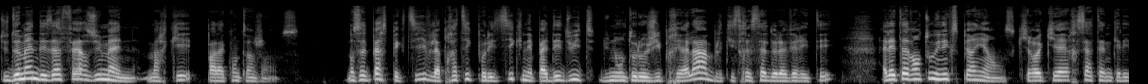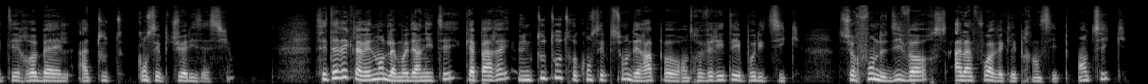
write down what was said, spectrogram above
du domaine des affaires humaines, marqué par la contingence. Dans cette perspective, la pratique politique n'est pas déduite d'une ontologie préalable qui serait celle de la vérité, elle est avant tout une expérience qui requiert certaines qualités rebelles à toute conceptualisation. C'est avec l'avènement de la modernité qu'apparaît une toute autre conception des rapports entre vérité et politique, sur fond de divorce à la fois avec les principes antiques,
